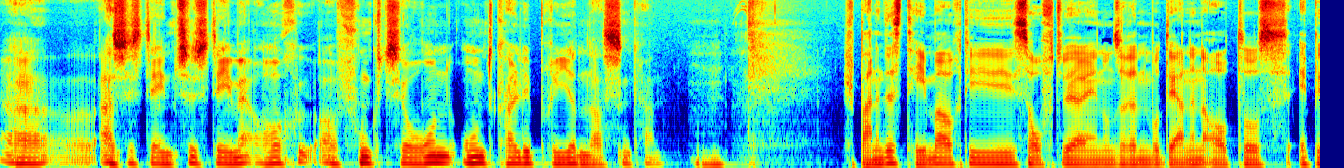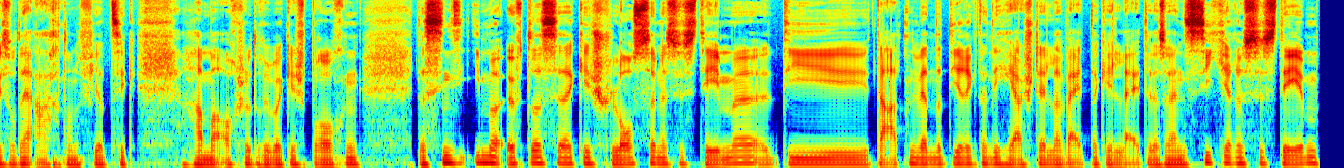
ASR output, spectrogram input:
äh, Assistenzsysteme auch auf Funktion und kalibrieren lassen kann. Mhm. Spannendes Thema, auch die Software in unseren modernen Autos. Episode 48 haben wir auch schon drüber gesprochen. Das sind immer öfters äh, geschlossene Systeme. Die Daten werden da direkt an die Hersteller weitergeleitet. Also ein sicheres System,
